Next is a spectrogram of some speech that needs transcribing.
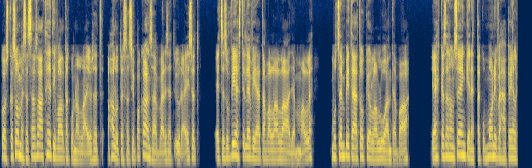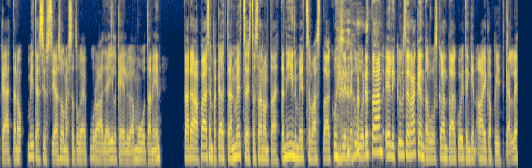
koska somessa sä saat heti valtakunnan laajuiset, halutessasi jopa kansainväliset yleisöt, että se sun viesti leviää tavallaan laajemmalle, mutta sen pitää toki olla luontevaa. Ja ehkä sanon senkin, että kun moni vähän pelkää, että no mitäs jos siellä somessa tulee kuraa ja ilkeilyä ja muuta, niin tadaa, pääsenpä käyttämään metsäistä sanontaa, että niin metsä vastaa kuin sinne huudetaan. Eli kyllä se rakentavuus kantaa kuitenkin aika pitkälle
